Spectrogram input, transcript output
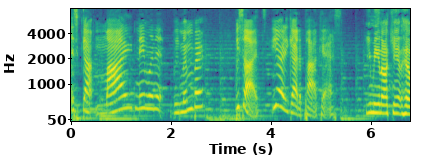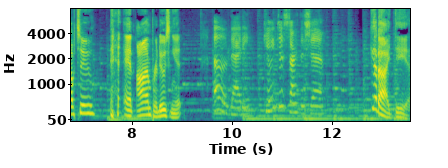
It's got my name on it, remember? Besides, you already got a podcast. You mean I can't have two? and I'm producing it. Oh, Daddy, can we just start the show? Good idea.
